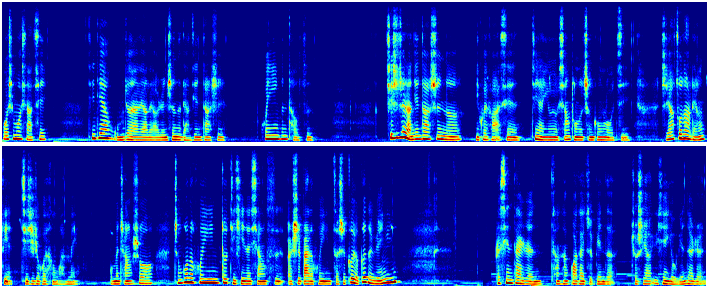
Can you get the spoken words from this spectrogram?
我是莫小七。今天我们就来聊聊人生的两件大事：婚姻跟投资。其实这两件大事呢，你会发现竟然拥有相同的成功逻辑。只要做到两点，结局就会很完美。我们常说，成功的婚姻都极其的相似，而失败的婚姻则是各有各的原因。而现代人常常挂在嘴边的，就是要遇见有缘的人。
